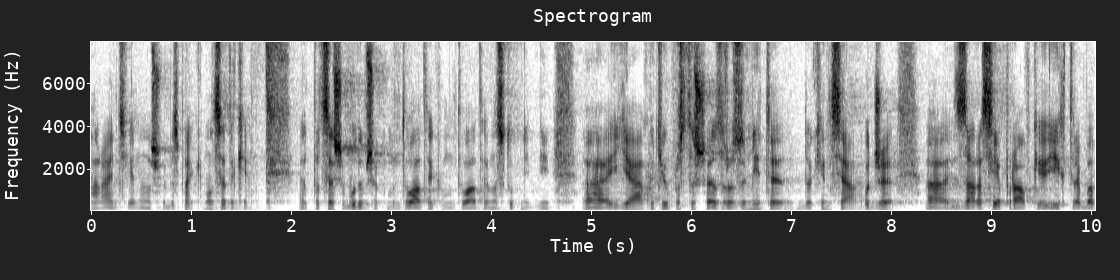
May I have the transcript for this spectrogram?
гарантії нашої безпеки. Ну це таке. Е, Про це ще будемо ще коментувати і коментувати в наступні дні. Е, Я хотів просто ще зрозуміти до кінця. Отже, е, зараз є правки, їх треба.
